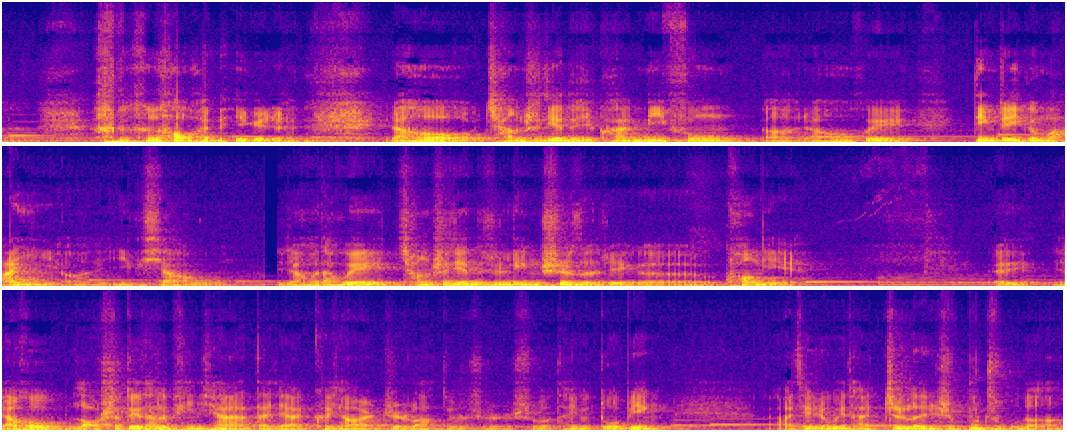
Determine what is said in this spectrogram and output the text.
很好玩的一个人。然后长时间的去看蜜蜂啊，然后会盯着一个蚂蚁啊一个下午，然后他会长时间的去凝视着这个旷野。呃，然后老师对他的评价，大家可想而知了，就是说他有多病，而且认为他智能是不足的啊，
